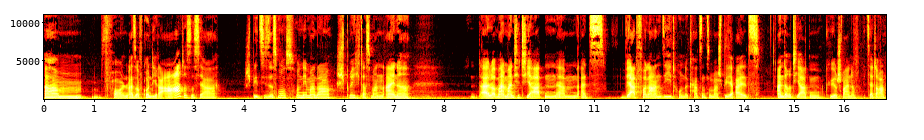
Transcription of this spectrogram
ähm, von, also aufgrund ihrer Art. Das ist ja Speziesismus, von dem man da spricht, dass man eine, also manche Tierarten ähm, als wertvoller ansieht, Hunde, Katzen zum Beispiel als andere Tierarten, Kühe, Schweine etc.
